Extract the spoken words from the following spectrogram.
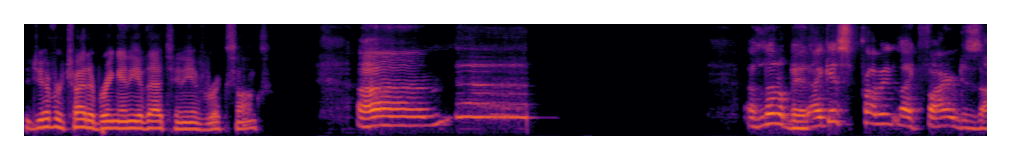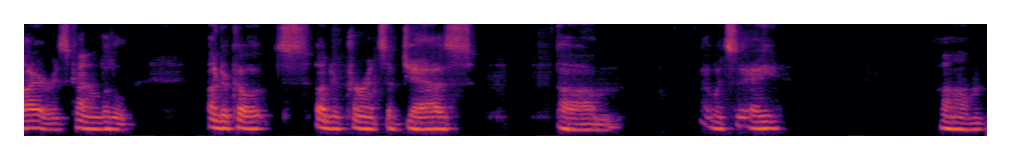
Did you ever try to bring any of that to any of Rick's songs? Um uh, a little bit. I guess probably like Fire and Desire is kind of little undercoats, undercurrents of jazz. Um, I would say um,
